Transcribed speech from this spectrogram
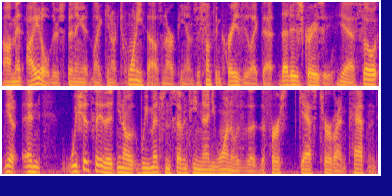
Um, at idle, they're spinning at like you know 20,000 RPMs or something crazy like that. That is crazy. Yeah. So you know, and we should say that you know we mentioned 1791 it was the the first gas turbine patent,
